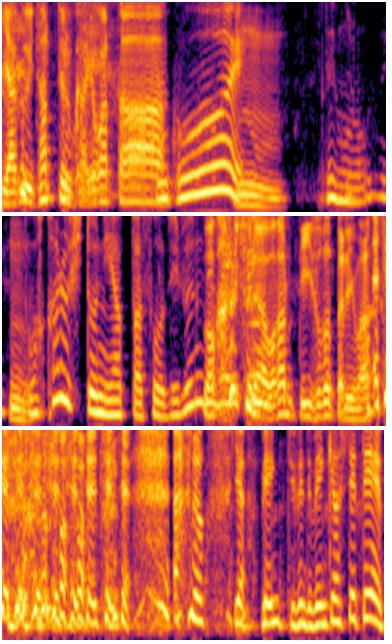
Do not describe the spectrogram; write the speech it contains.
役に立ってるかよかった。すごい。うん。でも、うん。分かる人にやっぱそう自分でわかる人にはわかかるって言いそうだったら今。あ。違う違う違う違う違う違う。違うあのいや勉自分で勉強してて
